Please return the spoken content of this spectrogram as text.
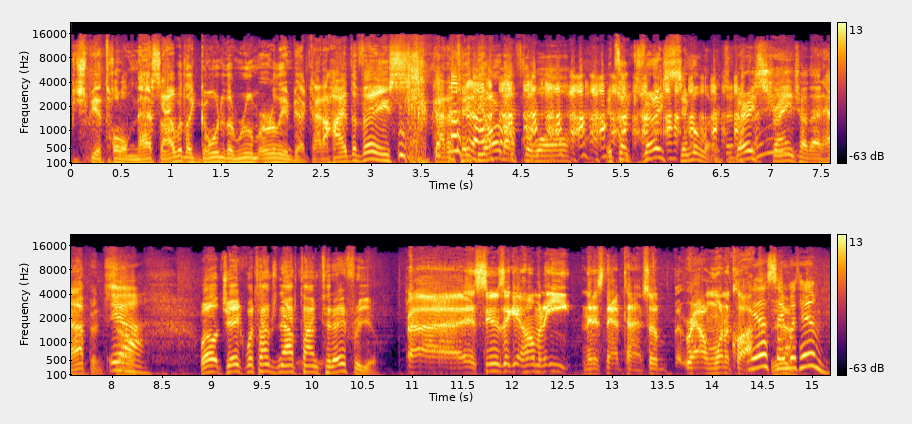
just be a total mess. And I would like go into the room early and be like, "Gotta hide the vase, gotta take the art off the wall." It's like very similar. It's very strange how that happens. So- Yeah. Well, Jake, what time's nap time today for you? Uh, As soon as I get home and eat, and then it's nap time. So around one o'clock. yeah, same Yeah. with him.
